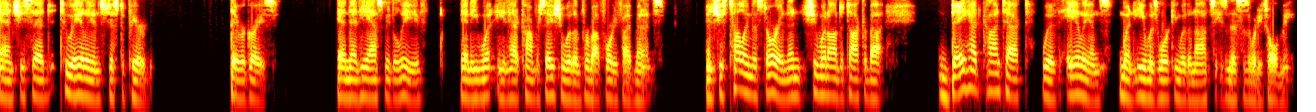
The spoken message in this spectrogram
and she said two aliens just appeared. They were Greys. And then he asked me to leave and he went, he had a conversation with him for about 45 minutes. And she's telling the story. And then she went on to talk about they had contact with aliens when he was working with the Nazis. And this is what he told me.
